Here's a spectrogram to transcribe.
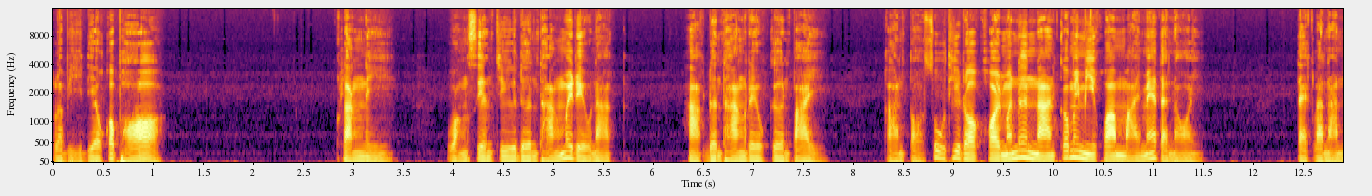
กระบี่เดียวก็พอ ครั้งนี้ หวังเซียนจือเดินทางไม่เร็วนัก หากเดินทางเร็วเกินไป การต่อสู้ที่รอคอยมาเนิ่นนานก็ไม่มีความหมายแม้แต่น้อย แต่กระนั้น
